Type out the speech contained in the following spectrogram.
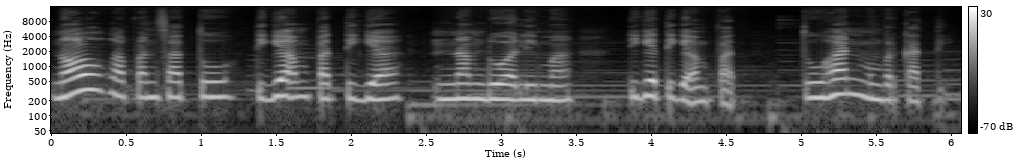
343 625 334. Tuhan memberkati.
